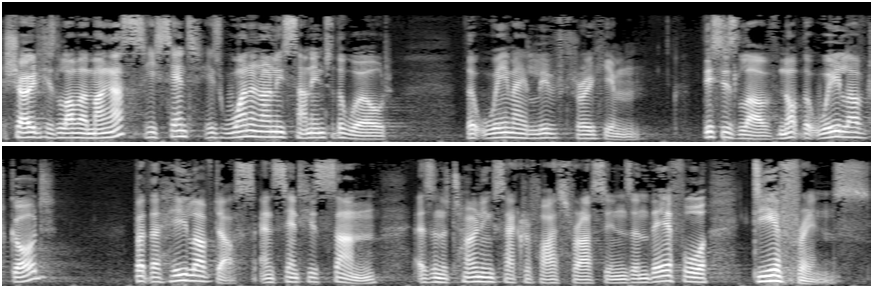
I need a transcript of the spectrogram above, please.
showed his love among us. He sent his one and only Son into the world that we may live through him. This is love, not that we loved God, but that he loved us and sent his Son as an atoning sacrifice for our sins. And therefore, dear friends,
